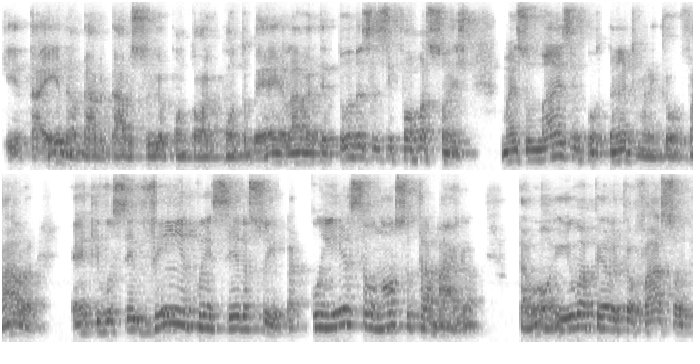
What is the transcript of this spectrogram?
Que está aí, né? www.suiva.org.br, lá vai ter todas as informações. Mas o mais importante, mano, que eu falo, é que você venha conhecer a Suípa, conheça o nosso trabalho, tá bom? E o apelo que eu faço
